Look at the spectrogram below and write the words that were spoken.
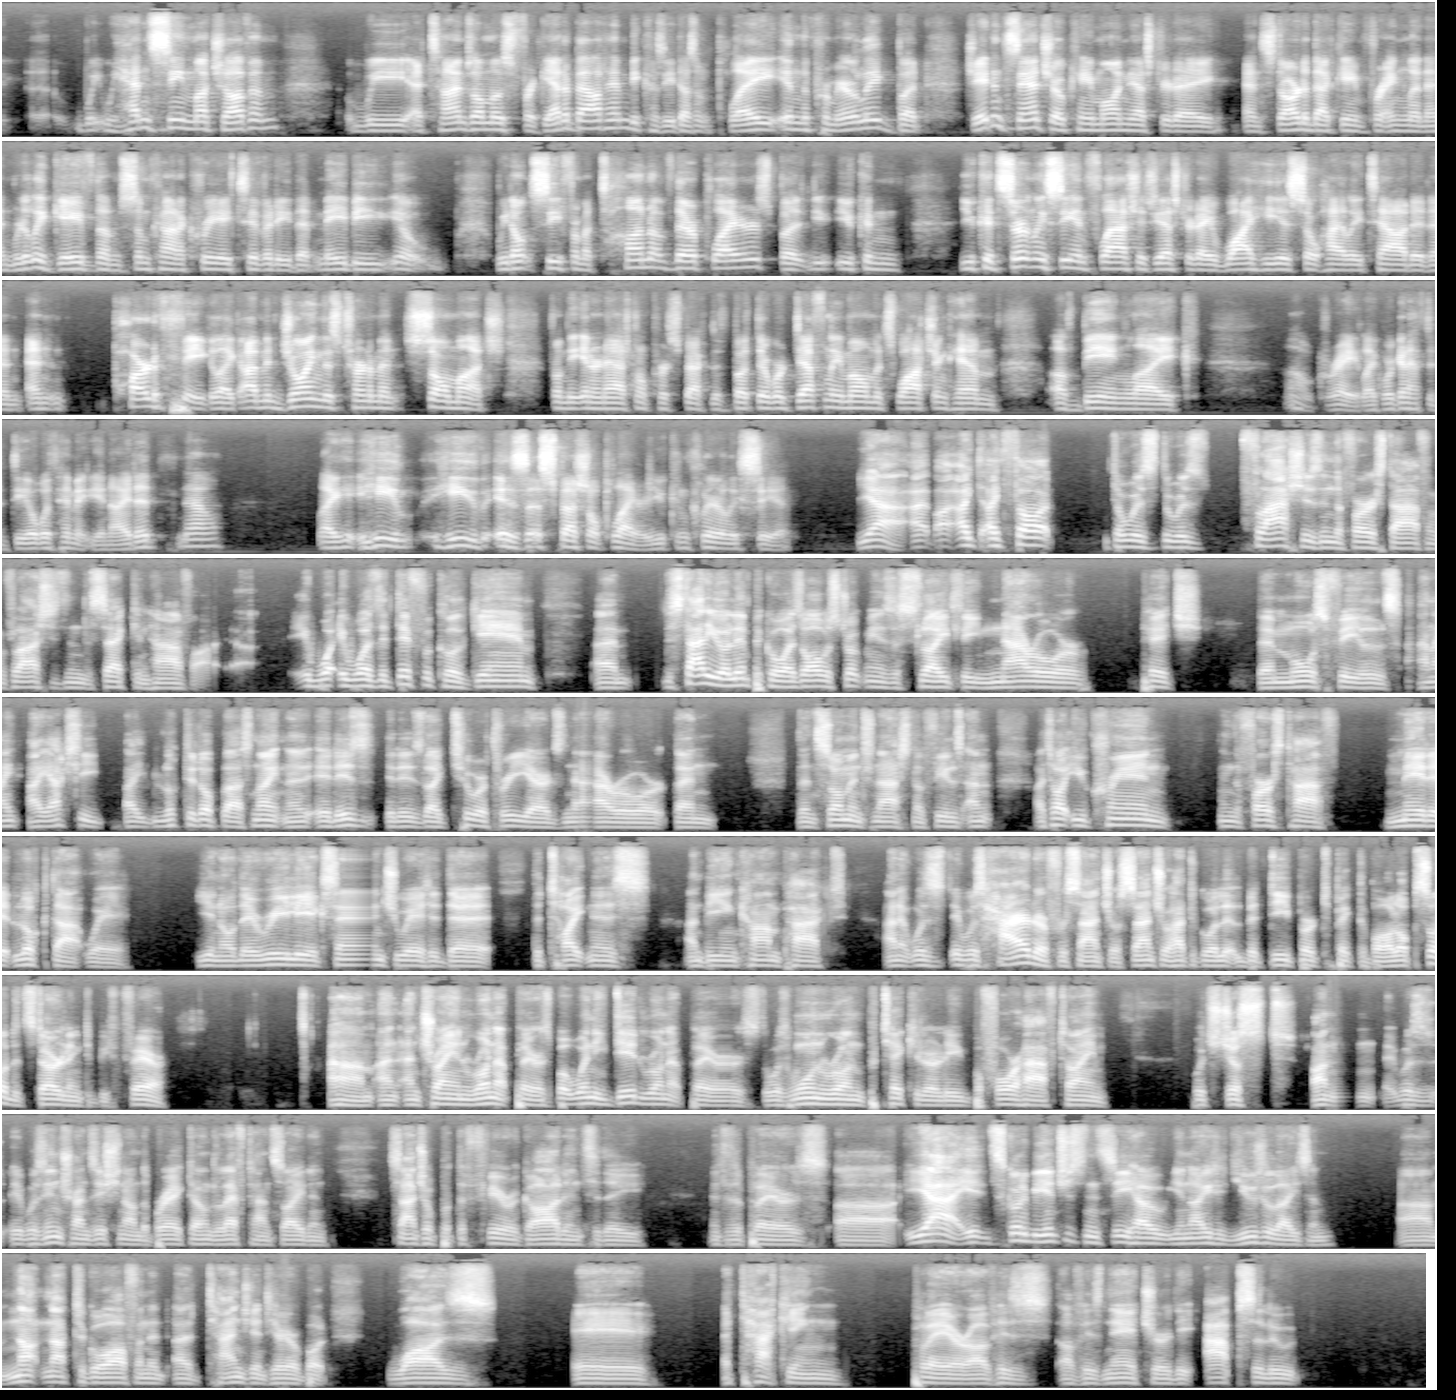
we, we hadn't seen much of him. We at times almost forget about him because he doesn't play in the Premier League. But Jadon Sancho came on yesterday and started that game for England and really gave them some kind of creativity that maybe you know we don't see from a ton of their players, but you, you can you could certainly see in flashes yesterday why he is so highly touted and and part of me like i'm enjoying this tournament so much from the international perspective but there were definitely moments watching him of being like oh great like we're gonna have to deal with him at united now like he he is a special player you can clearly see it yeah i i, I thought there was there was flashes in the first half and flashes in the second half it, it was a difficult game um the stadio olimpico has always struck me as a slightly narrower pitch than most fields. And I, I actually I looked it up last night, and it is it is like two or three yards narrower than than some international fields. And I thought Ukraine in the first half made it look that way. You know, they really accentuated the the tightness and being compact. And it was it was harder for Sancho. Sancho had to go a little bit deeper to pick the ball up. So did Sterling, to be fair. Um, and, and try and run at players. But when he did run at players, there was one run particularly before halftime which just on it was it was in transition on the break down the left hand side, and Sancho put the fear of God into the into the players. Uh, yeah, it's going to be interesting to see how United utilize him. Um, not not to go off on a, a tangent here, but was a attacking player of his of his nature the absolute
